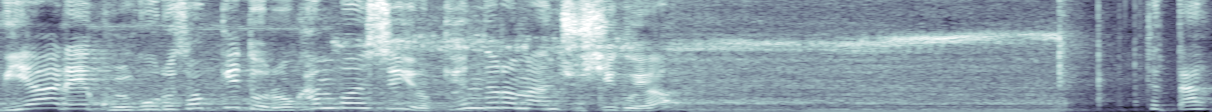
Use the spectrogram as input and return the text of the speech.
위아래 골고루 섞이도록 한 번씩 이렇게 흔들어만 주시고요. 됐다.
